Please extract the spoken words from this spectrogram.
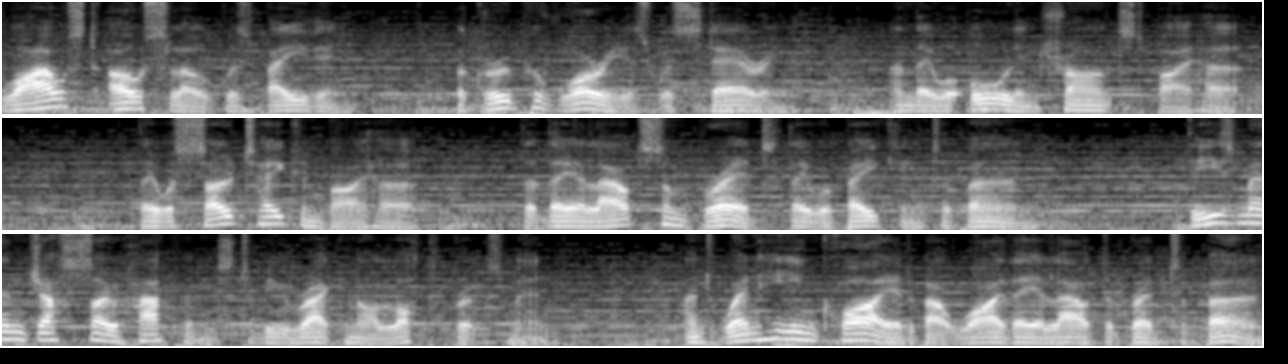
Whilst Aslaug was bathing, a group of warriors was staring, and they were all entranced by her. They were so taken by her that they allowed some bread they were baking to burn. These men just so happened to be Ragnar Lothbrok's men, and when he inquired about why they allowed the bread to burn,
